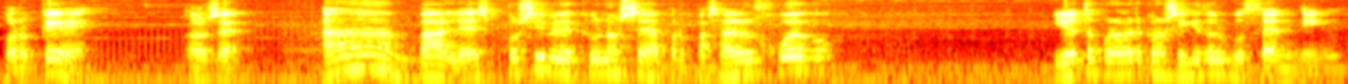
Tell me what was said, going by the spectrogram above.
¿Por qué? O sea... Ah, vale, es posible que uno sea por pasar el juego y otro por haber conseguido el good ending.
